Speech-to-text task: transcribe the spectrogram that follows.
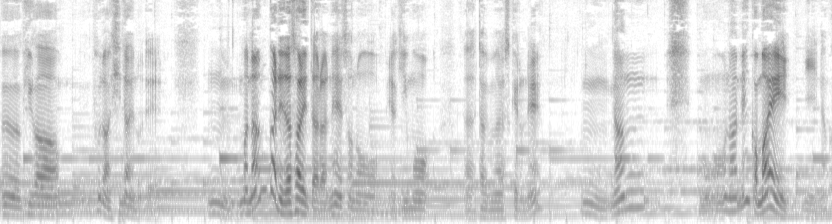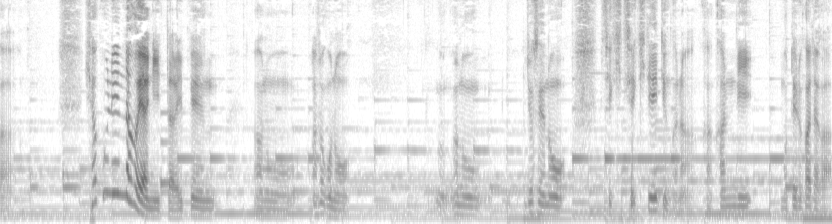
うん気が普段しないので、うん、まあなんかで出されたらね、その焼き芋食べますけどね。うん、なん、もう何年か前になんか、100年長屋に行ったらいっぺん、あの、あそこの、あの、女性の席席亭っていうかな、か管理持てる方が、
